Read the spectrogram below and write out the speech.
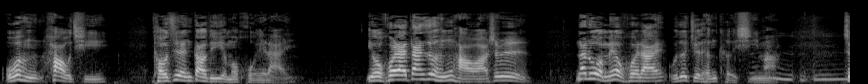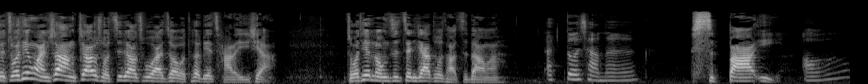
我很好奇，投资人到底有没有回来？有回来，但是很好啊，是不是？那如果没有回来，我就觉得很可惜嘛。所以昨天晚上交易所资料出来之后，我特别查了一下，昨天融资增加多少，知道吗？啊，多少呢？十八亿。哦，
